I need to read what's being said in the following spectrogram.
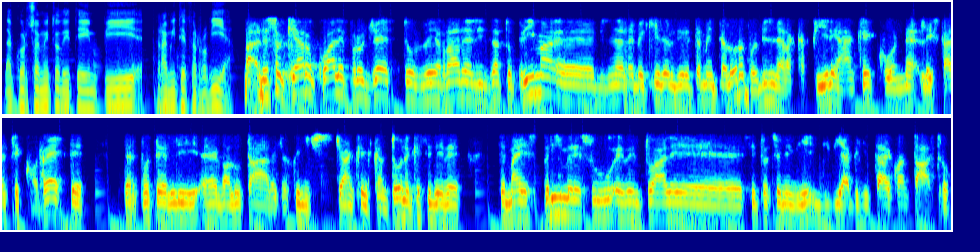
l'accorciamento dei tempi tramite ferrovia. Ma adesso è chiaro quale progetto verrà realizzato prima, eh, bisognerebbe chiederlo direttamente a loro, poi bisognerà capire anche con le istanze corrette per poterli eh, valutare, cioè, quindi c'è anche il cantone che si deve semmai esprimere su eventuali situazioni di, di, viabilità e quant'altro.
